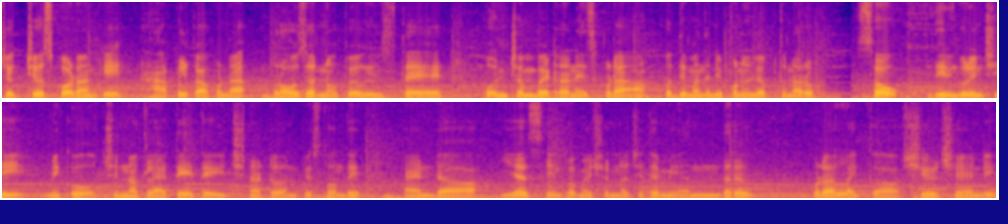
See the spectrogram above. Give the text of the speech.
చెక్ చేసుకోవడానికి యాప్లు కాకుండా బ్రౌజర్ని ఉపయోగిస్తే కొంచెం బెటర్ అనేసి కూడా కొద్దిమంది నిపుణులు చెప్తున్నారు. సో దీని గురించి మీకు చిన్న క్లారిటీ అయితే ఇచ్చినట్టు అనిపిస్తుంది. అండ్ uh, ఎస్ ఇన్ఫర్మేషన్ నచ్చితే మీ అందరూ కూడా లైక్ షేర్ చేయండి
